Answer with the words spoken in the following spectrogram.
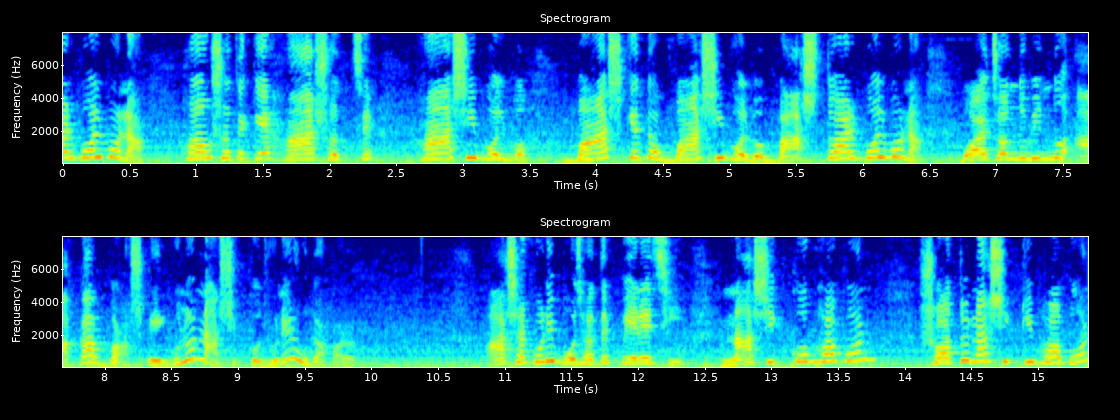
আর বলব না, হংস থেকে হাঁস হচ্ছে, হাঁসই বলব। বাঁশকে তো বাঁশই বলব, বাঁশ তো আর বলব না। বয়চন্দ্রবিন্দু আঁকা বাঁশ, এগুলো নাসিক্য ধ্বনির উদাহরণ। আশা করি বোঝাতে পেরেছি। নাসিক্য ভবন শতনাসিক্যী ভবন,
